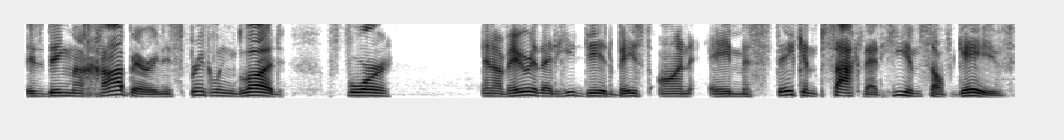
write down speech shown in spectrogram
is being mechaper and he's sprinkling blood for an avera that he did based on a mistaken psak that he himself gave,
